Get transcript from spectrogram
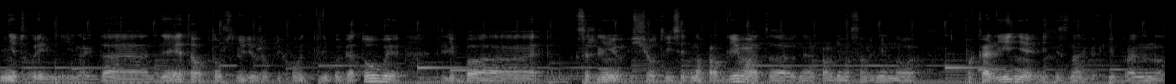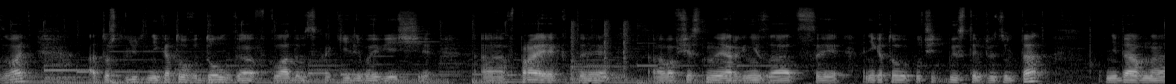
нет времени иногда для этого, потому что люди уже приходят либо готовые, либо, к сожалению, еще вот есть одна проблема, это, наверное, проблема современного поколения, я не знаю, как ее правильно назвать, а то, что люди не готовы долго вкладываться в какие-либо вещи, а, в проекты, а, в общественные организации, они готовы получить быстрый результат. Недавно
